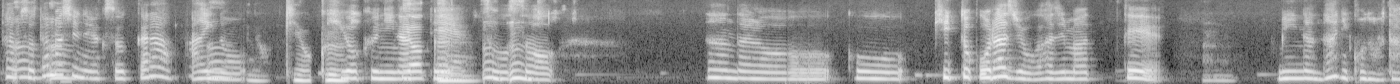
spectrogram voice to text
たうん。そう魂の約束から愛の記憶。記憶になって、そうそう、なんだろうこうきっとこうラジオが始まってうんみんな何この歌っ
